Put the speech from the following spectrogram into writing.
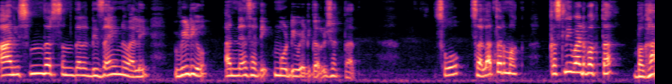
आणि सुंदर सुंदर डिझाईनवाले व्हिडिओ आणण्यासाठी मोटिवेट करू शकतात. सो चला तर मग कसली वाट बघता? बघा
